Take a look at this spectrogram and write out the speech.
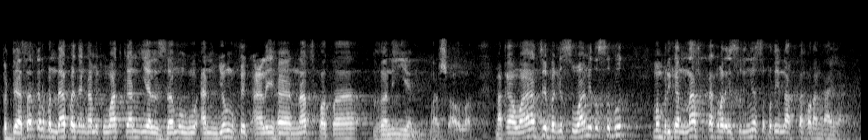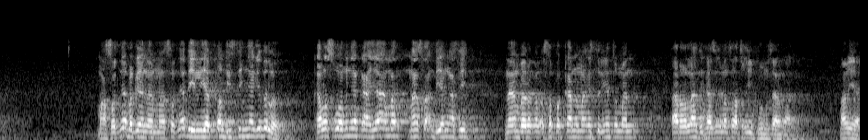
Berdasarkan pendapat yang kami kuatkan yalzamuhu an yunfik 'alaiha nafqata ghaniyan. Masyaallah. Maka wajib bagi suami tersebut memberikan nafkah kepada istrinya seperti nafkah orang kaya. Maksudnya bagaimana? Maksudnya dilihat kondisinya gitu loh. Kalau suaminya kaya, masa dia ngasih nah baru kalau sepekan sama istrinya cuman taruhlah dikasih cuma 100 ribu misalkan. Paham ya?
